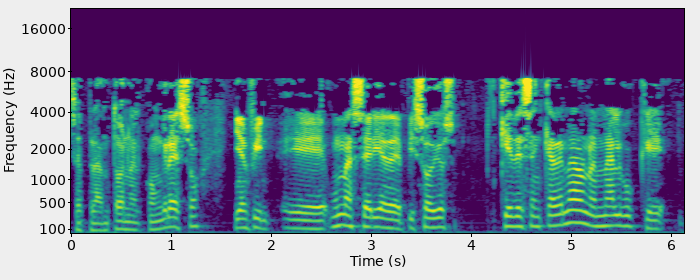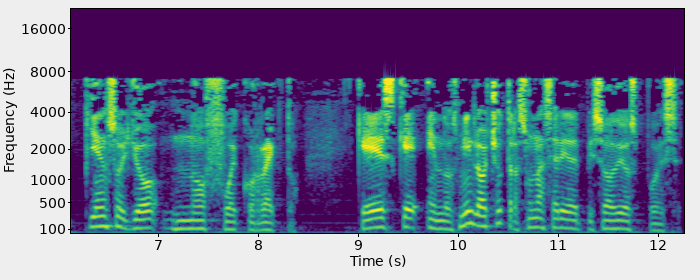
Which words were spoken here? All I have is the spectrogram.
se plantó en el Congreso, y en fin, eh, una serie de episodios que desencadenaron en algo que pienso yo no fue correcto, que es que en 2008, tras una serie de episodios pues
